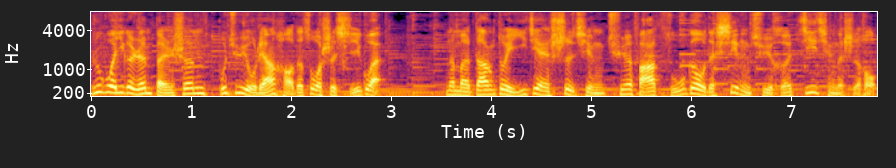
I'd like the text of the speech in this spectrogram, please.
如果一个人本身不具有良好的做事习惯，那么当对一件事情缺乏足够的兴趣和激情的时候，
